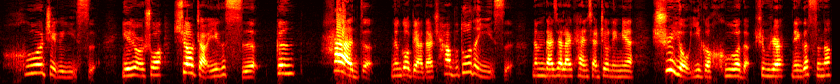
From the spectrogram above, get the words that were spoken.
喝这个意思，也就是说需要找一个词跟 had 能够表达差不多的意思。那么大家来看一下，这里面是有一个喝的，是不是？哪个词呢？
